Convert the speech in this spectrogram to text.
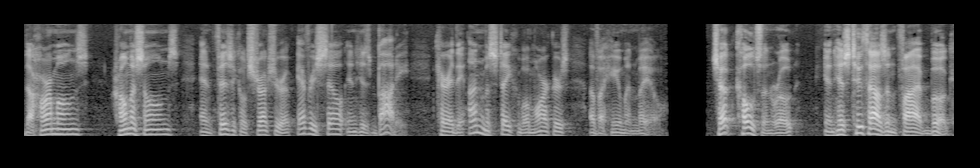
The hormones, chromosomes, and physical structure of every cell in his body carried the unmistakable markers of a human male. Chuck Colson wrote in his 2005 book,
